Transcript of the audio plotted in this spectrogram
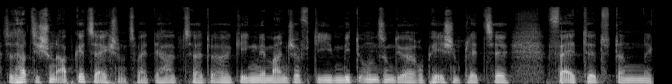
Also das hat sich schon abgezeichnet, zweite Halbzeit äh, gegen eine Mannschaft, die mit uns um die europäischen Plätze fightet, dann eine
